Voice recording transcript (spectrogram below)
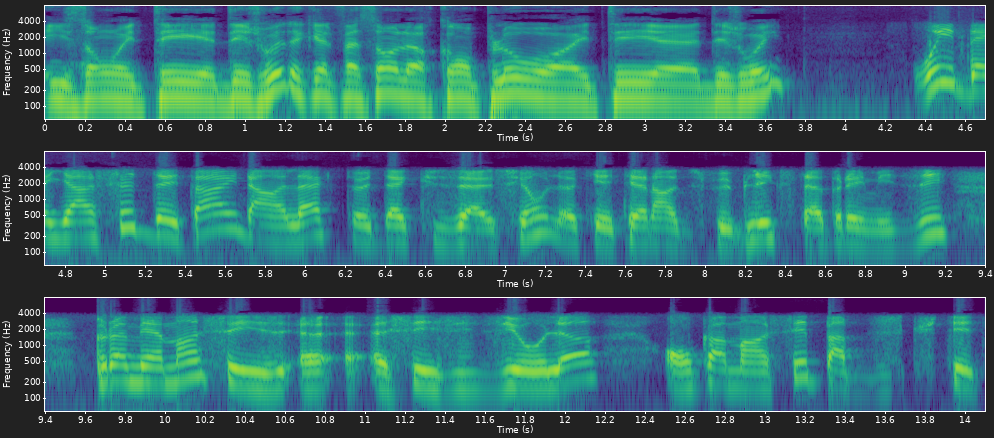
ils ont été déjoués, de quelle façon leur complot a été déjoué? Oui, ben il y a assez de détails dans l'acte d'accusation qui a été rendu public cet après-midi. Premièrement, ces, euh, euh, ces idiots-là ont commencé par discuter de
